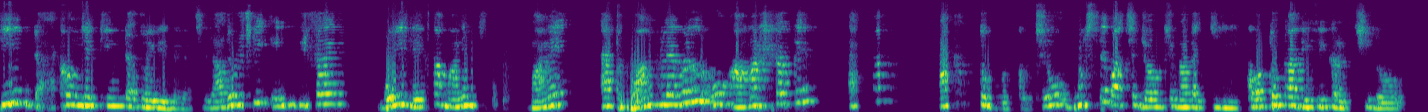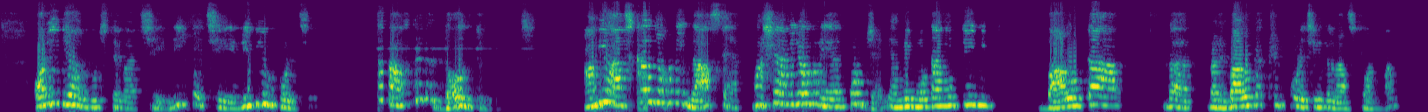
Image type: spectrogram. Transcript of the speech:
টিমটা, এখন যে টিমটা তৈরি হয়ে গেছে, রাজর্ষি এই বিষয়ে বই লেখা মানে? মানে অ্যাট ওয়ান লেভেল ও আমার সাথে একটা একাত্ম বোধ করছে। ও বুঝতে পারছে যন্ত্রণাটা কি, কতটা ডিফিকাল্ট ছিল অনিঞ্জয় বুঝতে পারছে, লিখেছে রিভিউ করেছে। তা আমাদের একটা দল তৈরি। আমি আজকাল যখন এই লাস্ট এক মাসে আমি যখন এয়ারপোর্ট যাই, আমি মোটামুটি বারোটা মানে বারোটা ট্রিপ করেছি ইন লাস্ট ওয়ান মান্থ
